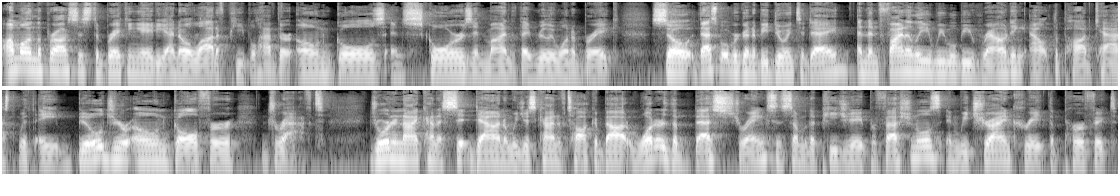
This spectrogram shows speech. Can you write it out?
I'm on the process to breaking 80. I know a lot of people have their own goals and scores in mind that they really want to break. So that's what we're going to be doing today. And then finally, we will be rounding out the podcast with a build your own golfer draft. Jordan and I kind of sit down and we just kind of talk about what are the best strengths in some of the PGA professionals, and we try and create the perfect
